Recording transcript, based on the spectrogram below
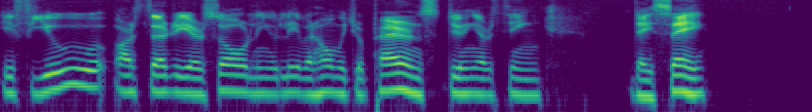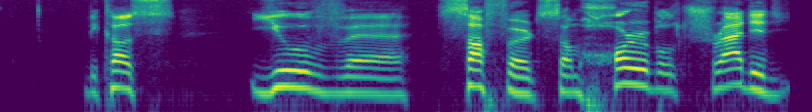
If you are 30 years old and you live at home with your parents doing everything they say, because you've uh, suffered some horrible tragedy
